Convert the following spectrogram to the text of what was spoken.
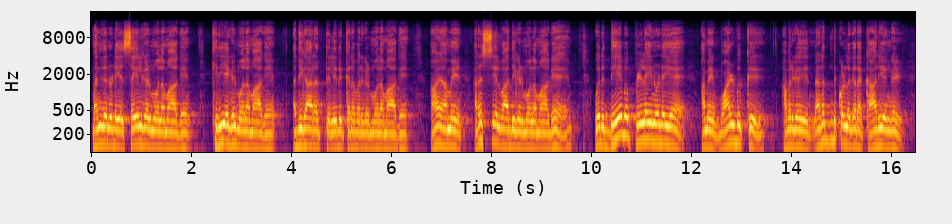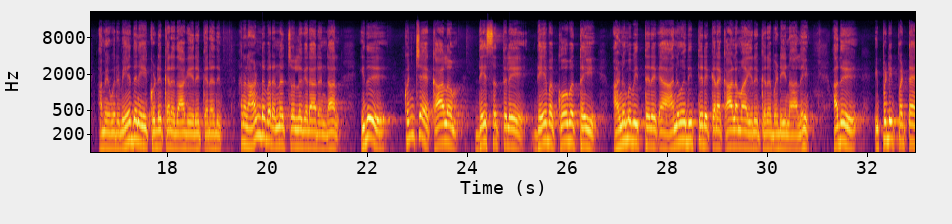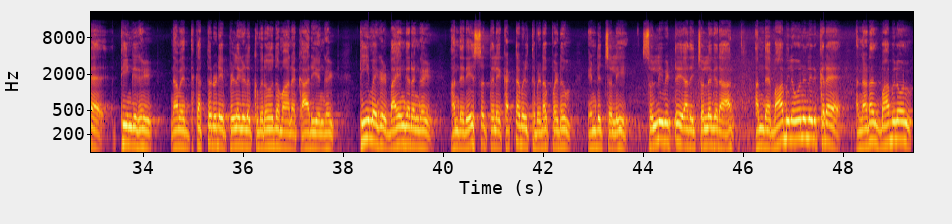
மனிதனுடைய செயல்கள் மூலமாக கிரியைகள் மூலமாக அதிகாரத்தில் இருக்கிறவர்கள் மூலமாக ஆமேன். அரசியல்வாதிகள் மூலமாக ஒரு தேவ பிள்ளையினுடைய அமை வாழ்வுக்கு அவர்கள் நடந்து கொள்ளுகிற காரியங்கள் அமை ஒரு வேதனையை கொடுக்கிறதாக இருக்கிறது. ஆனால் ஆண்டவர் என்ன சொல்லுகிறார் என்றால் இது கொஞ்ச காலம் தேசத்திலே தேவ கோபத்தை அனுபவித்திருக்க அனுமதித்திருக்கிற காலமாக இருக்கிறபடினாலே அது இப்படிப்பட்ட தீங்குகள் நம்ம கத்தருடைய பிள்ளைகளுக்கு விரோதமான காரியங்கள் தீமைகள் பயங்கரங்கள் அந்த தேசத்திலே கட்டவிழ்த்து விடப்படும் என்று சொல்லி சொல்லிவிட்டு அதை சொல்லுகிறார். அந்த பாபிலோனில் இருக்கிற நட பாபிலோன்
